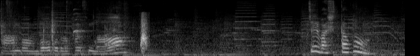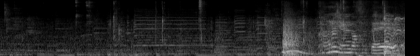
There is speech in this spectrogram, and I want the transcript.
자 한번 먹어보도록 하겠습니다. 제일 맛있다고? 강릉 여행 갔을 때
